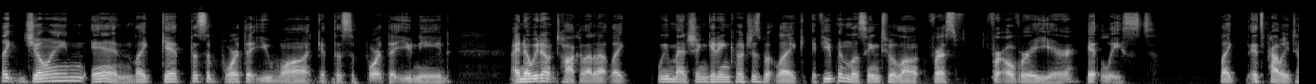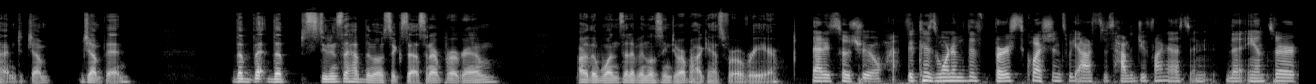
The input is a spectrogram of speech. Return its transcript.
Like join in, like get the support that you want, get the support that you need. I know we don't talk a lot about like we mentioned getting coaches, but like if you've been listening to a long for us for over a year at least, like it's probably time to jump jump in. The be- the students that have the most success in our program are the ones that have been listening to our podcast for over a year. That is so true. Because one of the first questions we asked is, How did you find us? And the answer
